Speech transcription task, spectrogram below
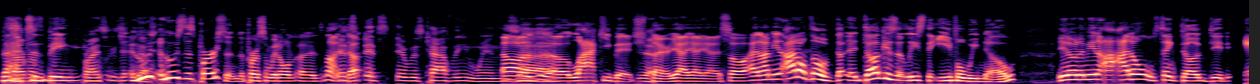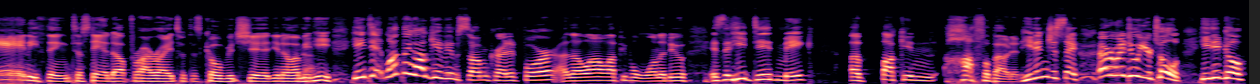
Back carbon to being prices. Who's who's this person? The person we don't. Uh, it's not. It's, Doug- it's it was Kathleen Wynne's. Oh, uh, uh, lackey bitch yeah. there. Yeah, yeah, yeah. So, and I mean, I don't know if D- Doug is at least the evil we know. You know what I mean? I, I don't think Doug did anything to stand up for our rights with this COVID shit. You know, I mean, he he did one thing I'll give him some credit for, and a lot, a lot of people want to do is that he did make. A fucking huff about it. He didn't just say, everybody do what you're told. He did go,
